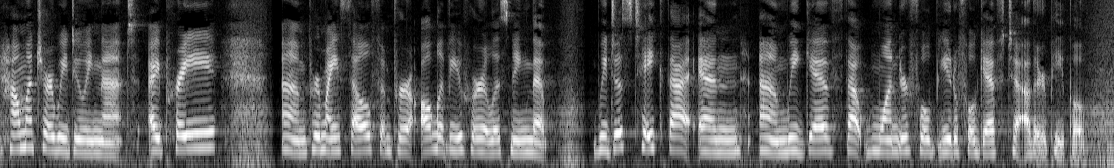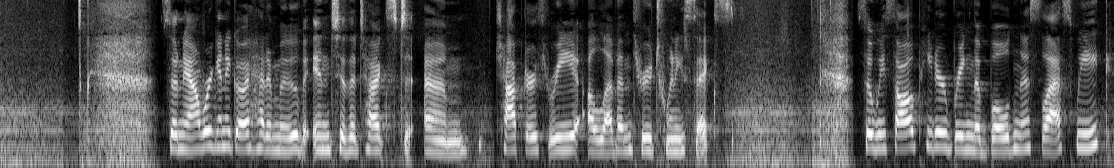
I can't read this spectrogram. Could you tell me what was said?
how much are we doing that? I pray um, for myself and for all of you who are listening that we just take that and um, we give that wonderful, beautiful gift to other people. So now we're going to go ahead and move into the text, um, chapter 3, 11 through 26. So we saw Peter bring the boldness last week,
